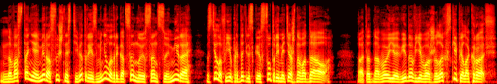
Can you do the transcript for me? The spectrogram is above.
но восстание мира сущности ветра изменило драгоценную эссенцию мира — сделав ее предательской сутрой мятежного Дао. От одного ее вида в его жилах вскипела кровь.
